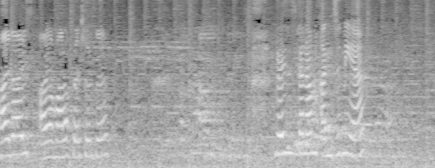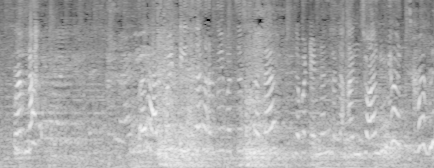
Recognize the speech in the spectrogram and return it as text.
हाय गाइस आज हमारा फ्रेशर्स है। गाइस इसका नाम अंजनी है। पर ना पर हर कोई टीचर हर कोई बच्चा से कहता है जब अटेंडेंस लेता है अंजानी अंजानी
